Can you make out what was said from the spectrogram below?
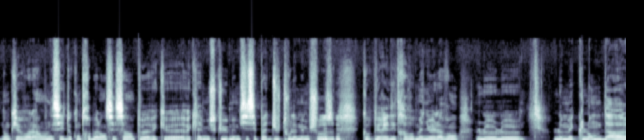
Donc voilà, on essaye de contrebalancer ça un peu avec avec la muscu, même si c'est pas du tout la même chose qu'opérer des travaux manuels avant. Le le le mec lambda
